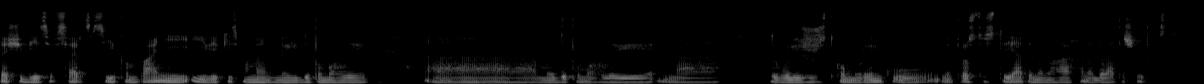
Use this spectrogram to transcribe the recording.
те, що б'ється в серці цієї компанії, і в якийсь момент ми їй допомогли. Ми допомогли на доволі жорсткому ринку не просто стояти на ногах, а набирати швидкості.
